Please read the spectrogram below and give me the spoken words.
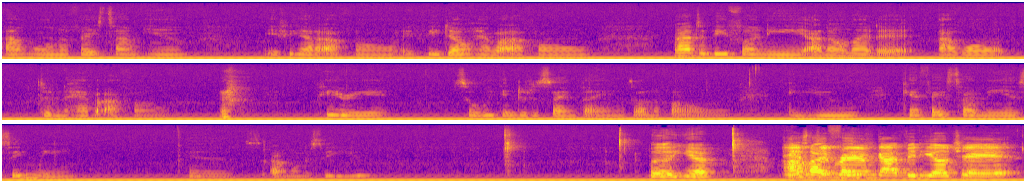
I want to FaceTime him. If he got an iPhone, if he don't have an iPhone, not to be funny, I don't like that. I want them to have an iPhone. Period. So we can do the same things on the phone, and you can FaceTime me and see me, cause I want to see you. But yeah, like Instagram Face- got video chat.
